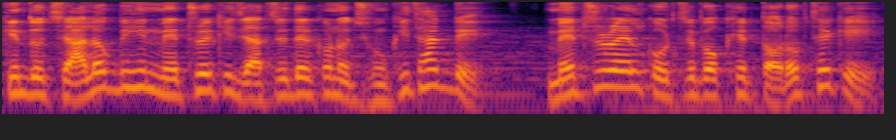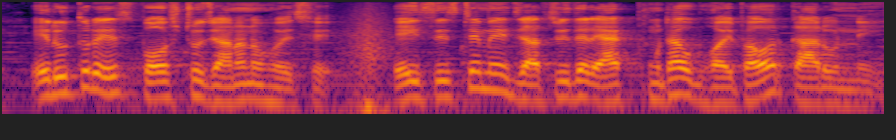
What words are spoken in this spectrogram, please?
কিন্তু চালকবিহীন মেট্রোয় কি যাত্রীদের কোনো ঝুঁকি থাকবে? মেট্রো রেল কর্তৃপক্ষের তরফ থেকে এর উত্তরে স্পষ্ট জানানো হয়েছে। এই সিস্টেমে যাত্রীদের এক ফোঁটাও ভয় পাওয়ার কারণ নেই।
